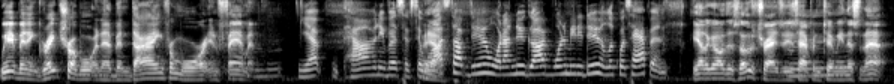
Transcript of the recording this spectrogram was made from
we have been in great trouble and have been dying from war and famine. Mm-hmm. Yep. How many of us have said, "Well, Yeah. I stopped doing what I knew God wanted me to do, and look what's happened." Yeah, look at all this other tragedies happened to me and this and that.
